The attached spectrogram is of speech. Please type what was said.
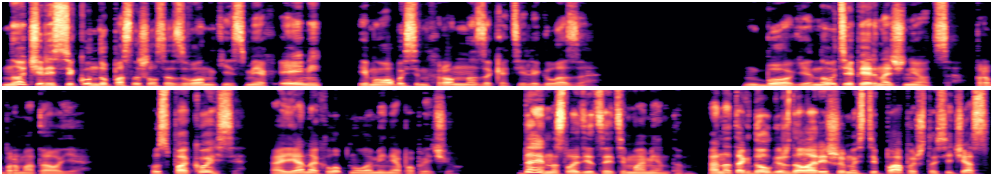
Но через секунду послышался звонкий смех Эйми, и мы оба синхронно закатили глаза. «Боги, ну теперь начнется», — пробормотал я. «Успокойся», — а я нахлопнула меня по плечу. «Дай им насладиться этим моментом. Она так долго ждала решимости папы, что сейчас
